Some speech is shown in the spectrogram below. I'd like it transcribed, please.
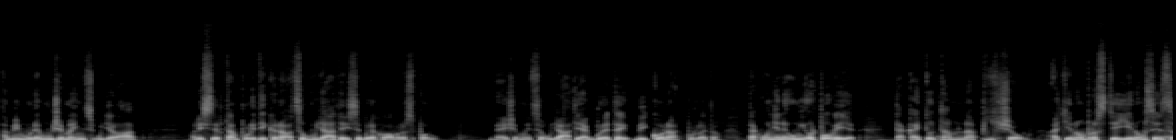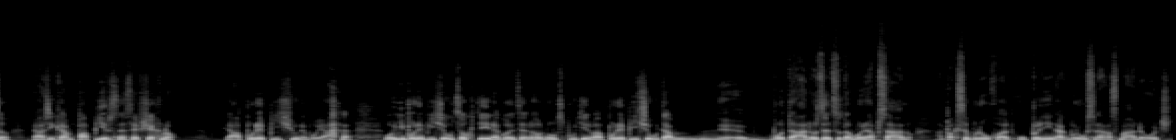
A my mu nemůžeme nic udělat. A když se ptám politika, no a co mu děláte, když se bude chovat v rozporu? Ne, že mu něco uděláte, jak budete vykonat podle toho. Tak oni neumí odpovědět tak ať to tam napíšou. Ať jenom prostě jenom si něco, já říkám, papír snese všechno. já podepíšu, nebo já, oni podepíšou, co chtějí, nakonec se dohodnou s Putinem a podepíšou tam o té noze, co tam bude napsáno. A pak se budou chovat úplně jinak, budou se nás má do očí.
